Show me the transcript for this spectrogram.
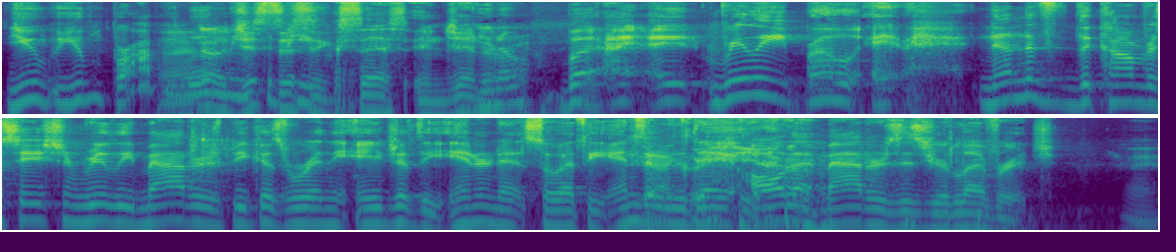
you, you probably will No, meet just the the people. success in You general. know, but I, I really, bro, it, none of the conversation really matters because we're in the age of the internet. So at the end of the day, yeah. all that matters is your leverage. Right.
